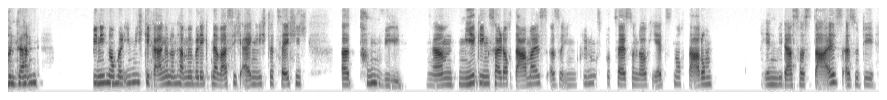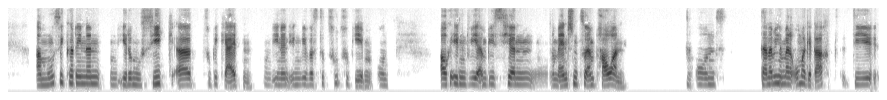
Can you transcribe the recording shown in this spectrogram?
Und dann bin ich nochmal in mich gegangen und habe mir überlegt, na, was ich eigentlich tatsächlich äh, tun will. Ja, und mir ging es halt auch damals, also im Gründungsprozess und auch jetzt noch darum, irgendwie das, was da ist, also die äh, Musikerinnen und ihre Musik äh, zu begleiten und ihnen irgendwie was dazuzugeben und auch irgendwie ein bisschen Menschen zu empowern. Und dann habe ich an meine Oma gedacht, die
